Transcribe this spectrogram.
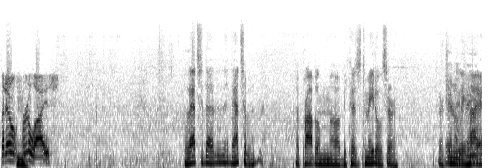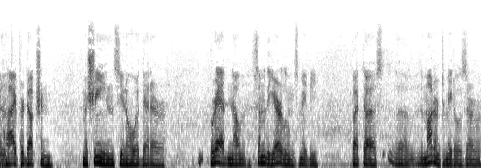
But I don't Hmm. fertilize. Well, that's that, that's a a problem uh, because tomatoes are are generally high high production machines. You know that are bred. Now, some of the heirlooms maybe, but uh, the the modern tomatoes are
